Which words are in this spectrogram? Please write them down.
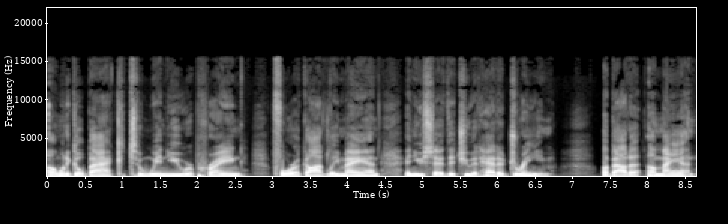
I want to go back to when you were praying for a godly man, and you said that you had had a dream about a, a man,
